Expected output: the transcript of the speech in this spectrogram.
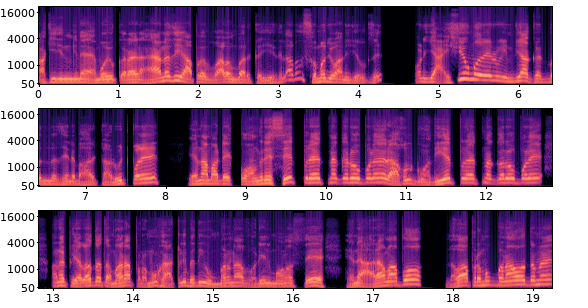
આખી જિંદગીના એમઓયુ કરાવીને આયા નથી, આપણે વારંવાર કહીએ એટલે આપણે સમજવાની જરૂર છે. પણ જે આઈસીયુમાં રહેલું ઇન્ડિયા ગઠબંધન છે, એને બહાર કાઢવું જ પડે. એના માટે કોંગ્રેસે જ પ્રયત્ન કરવો પડે, રાહુલ ગાંધીએ જ પ્રયત્ન કરવો પડે. અને પહેલાં તો તમારા પ્રમુખ આટલી બધી ઉંમરના વડીલ માણસ છે, એને આરામ આપો, નવા પ્રમુખ બનાવો તમે.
